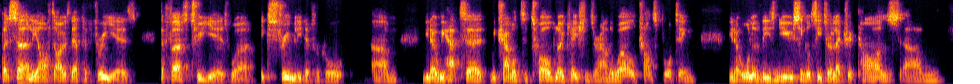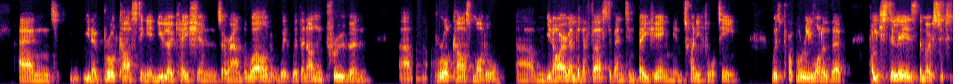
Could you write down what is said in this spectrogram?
but certainly after I was there for three years, the first two years were extremely difficult. Um, you know, we had to we traveled to twelve locations around the world, transporting, you know, all of these new single seater electric cars. Um, and you know broadcasting in new locations around the world with, with an unproven um, broadcast model. Um, you know, I remember the first event in Beijing in 2014 was probably one of the probably still is the most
